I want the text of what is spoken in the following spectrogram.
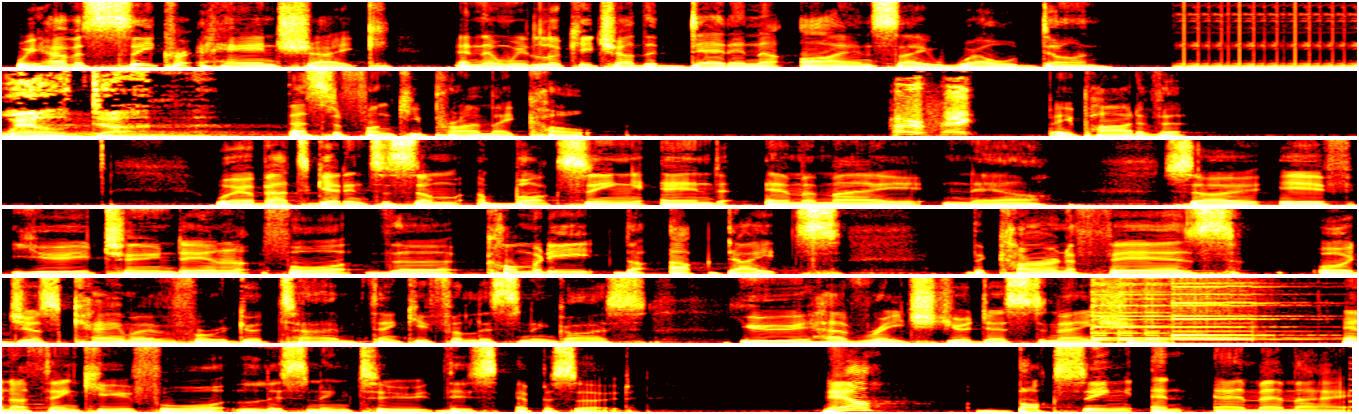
We have a secret handshake, and then we look each other dead in the eye and say, Well done. Well done. That's the Funky Primate cult. Perfect. Be part of it. We're about to get into some boxing and MMA now. So if you tuned in for the comedy, the updates, the current affairs, or just came over for a good time, thank you for listening, guys. You have reached your destination. And I thank you for listening to this episode. Now, boxing and MMA.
